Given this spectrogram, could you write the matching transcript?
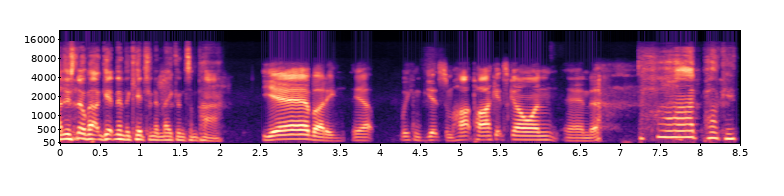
I just know about getting in the kitchen and making some pie. Yeah, buddy. Yep. We can get some hot pockets going, and uh, Hot pocket.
